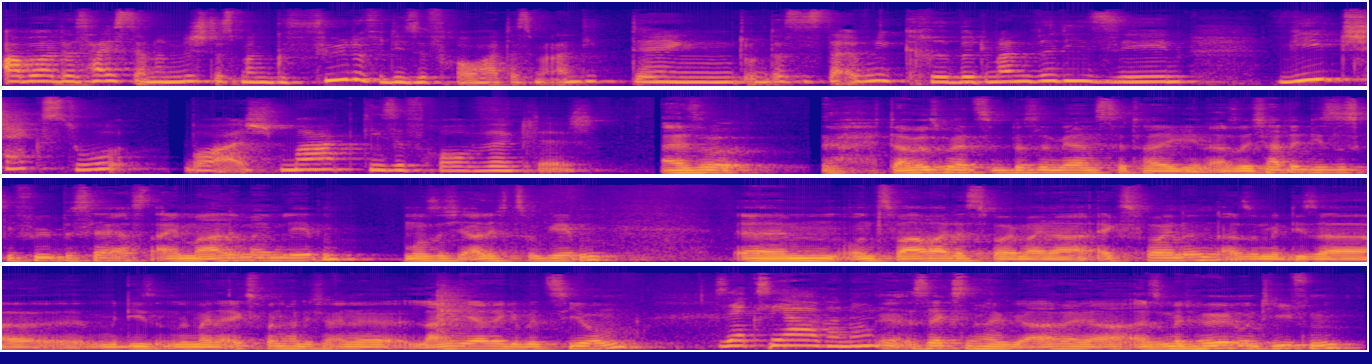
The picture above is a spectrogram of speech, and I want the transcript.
Aber das heißt ja noch nicht, dass man Gefühle für diese Frau hat, dass man an die denkt und dass es da irgendwie kribbelt, man will die sehen. Wie checkst du, boah, ich mag diese Frau wirklich? Also da müssen wir jetzt ein bisschen mehr ins Detail gehen. Also ich hatte dieses Gefühl bisher erst einmal in meinem Leben, muss ich ehrlich zugeben. Ähm, und zwar war das bei meiner Ex-Freundin, also mit dieser, mit dieser, mit meiner Ex-Freundin hatte ich eine langjährige Beziehung. Sechs Jahre, ne? Sechseinhalb Jahre, ja. Also mit Höhen und Tiefen.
